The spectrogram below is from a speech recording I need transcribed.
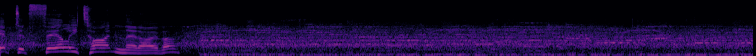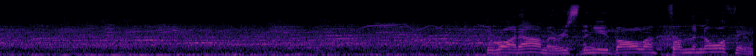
Kept it fairly tight in that over. The right armour is the new bowler from the north end.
